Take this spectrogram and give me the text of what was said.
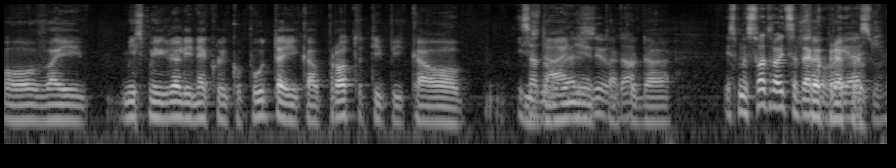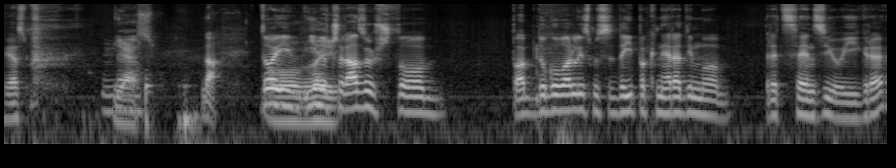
Ovaj mi smo igrali nekoliko puta i kao prototip i kao I sad izdanje, verziju, tako da. da, Jesmo sva trojica bekovali, jesmo, jesmo. Da. jes. Da. To je Ovaj- inače razlog što pa dogovorili smo se da ipak ne radimo recenziju igre,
